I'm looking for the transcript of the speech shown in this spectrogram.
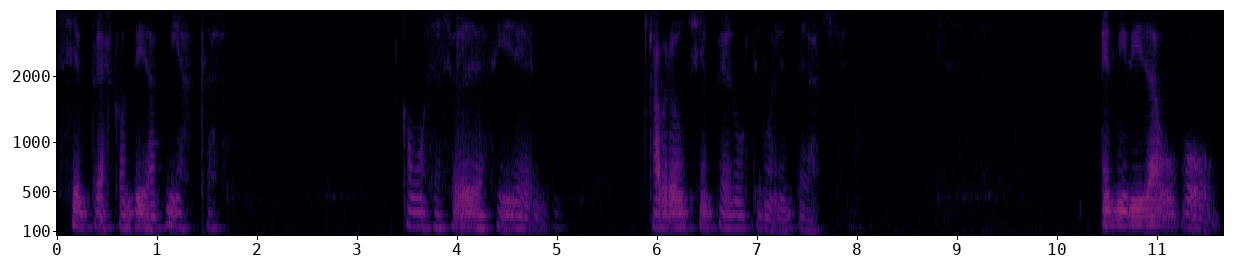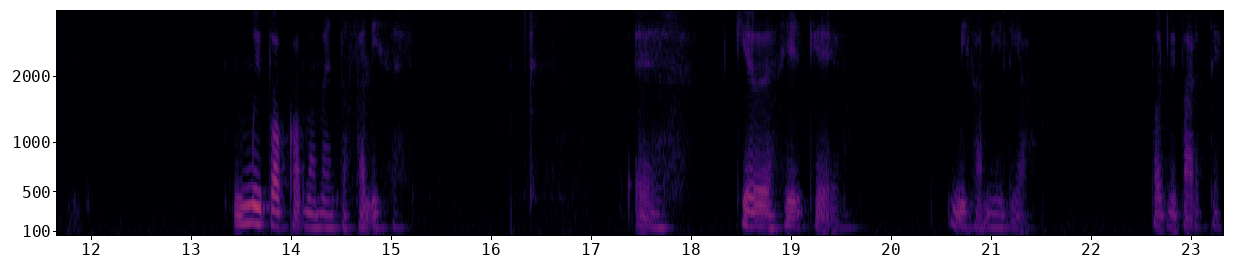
Siempre a escondidas mías, claro. Como se suele decir, el cabrón siempre el último en enterarse. ¿no? En mi vida hubo muy pocos momentos felices. Eh, quiero decir que mi familia, por mi parte,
